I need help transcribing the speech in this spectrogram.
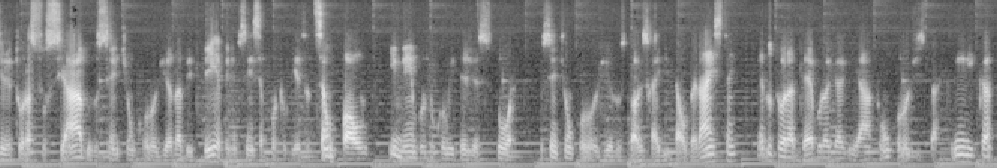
diretor associado do Centro de Oncologia da BP, a Beneficência Portuguesa de São Paulo, e membro do Comitê Gestor do Centro de Oncologia do Hospital Israelita Albert Einstein, e a doutora Débora Gagliato, oncologista clínica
